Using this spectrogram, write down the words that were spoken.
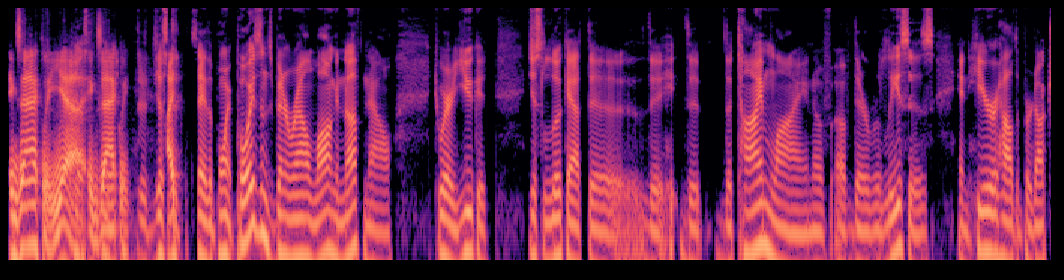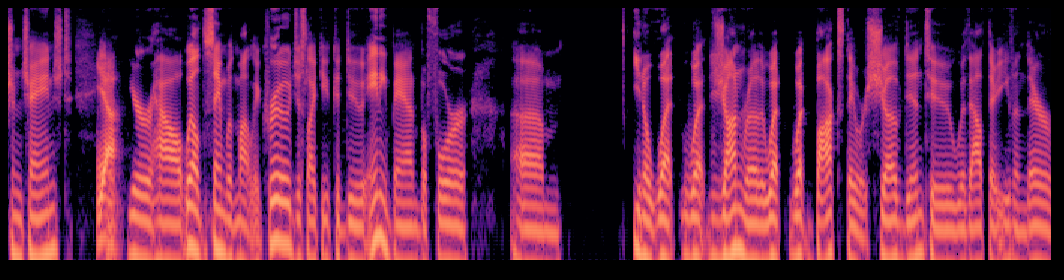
Exactly. Yeah. Just exactly. Just to I, say the point, Poison's been around long enough now to where you could just look at the the the the timeline of of their releases and hear how the production changed. Yeah. Hear how well the same with Motley Crue, just like you could do any band before um you know what what genre what what box they were shoved into without their even their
